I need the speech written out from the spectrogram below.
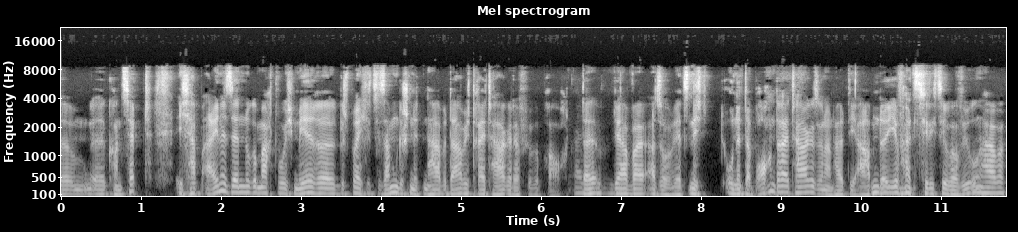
ähm, äh, Konzept. Ich habe eine Sendung gemacht, wo ich mehrere Gespräche zusammengeschnitten habe. Da habe ich drei Tage dafür gebraucht. Da, ja, weil, also jetzt nicht ununterbrochen drei Tage, sondern halt die Abende jeweils, die ich zur Verfügung habe.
